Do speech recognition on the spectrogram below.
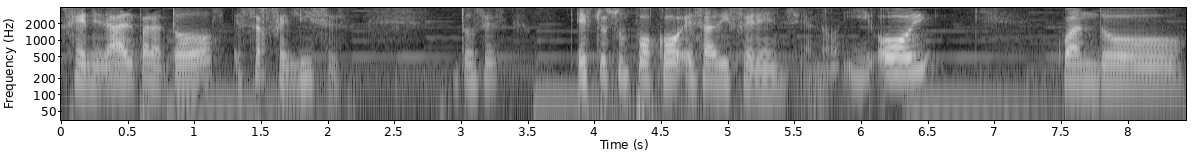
general para todos es ser felices. Entonces, esto es un poco esa diferencia, ¿no? Y hoy, cuando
